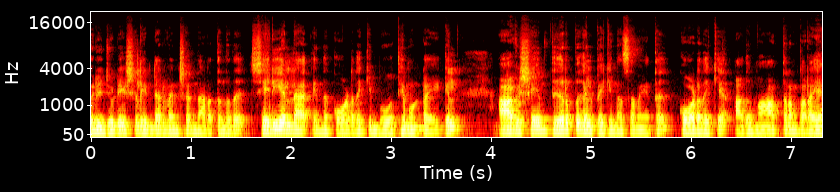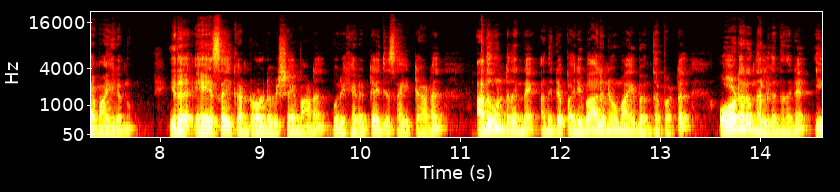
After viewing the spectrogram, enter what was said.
ഒരു ജുഡീഷ്യൽ ഇന്റർവെൻഷൻ നടത്തുന്നത് ശരിയല്ല എന്ന് കോടതിക്ക് ബോധ്യമുണ്ടെങ്കിൽ ആ വിഷയം തീർപ്പ് കൽപ്പിക്കുന്ന സമയത്ത് കോടതിക്ക് അത് മാത്രം പറയാമായിരുന്നു. ഇത് എ എസ് ഐ കൺട്രോൾഡ് വിഷയമാണ് ഒരു ഹെറിറ്റേജ് സൈറ്റാണ് അതുകൊണ്ട് തന്നെ അതിന്റെ പരിപാലനവുമായി ബന്ധപ്പെട്ട് ഓർഡർ നൽകുന്നതിന് ഈ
